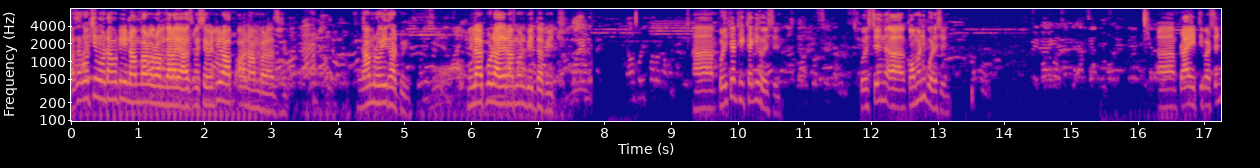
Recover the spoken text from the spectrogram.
আশা করছি মোটামুটি নাম্বার ওরম দ্বারাই আসবে। সেভেন্টির আপ নাম্বার আসবে। নাম রোহিত হাটুই। নীলারপুর রাজারামন বিদ্যাপীঠ। পরীক্ষা ঠিকঠাকই হয়েছে। কোয়েশ্চেন কমনই পড়েছে। প্রায় এইট্টি পার্সেন্ট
